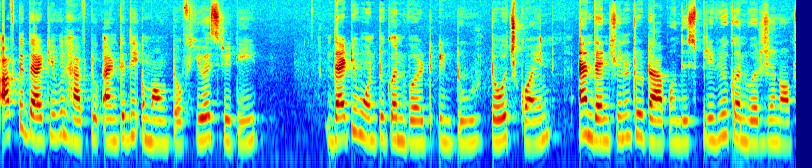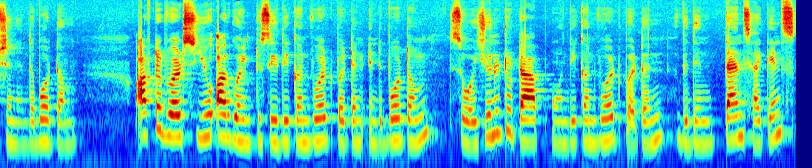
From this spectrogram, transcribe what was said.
After that you will have to enter the amount of USDT that you want to convert into Dogecoin and then you need to tap on this preview conversion option in the bottom. Afterwards you are going to see the convert button in the bottom so you need to tap on the convert button within 10 seconds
